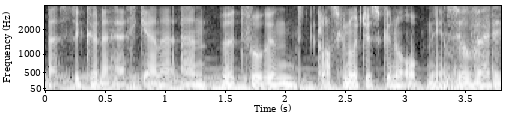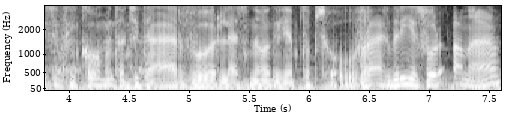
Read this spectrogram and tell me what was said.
best te kunnen herkennen en het voor hun klasgenootjes kunnen opnemen. Zover is het gekomen dat je daarvoor les nodig hebt op school. Vraag 3 is voor Anna.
